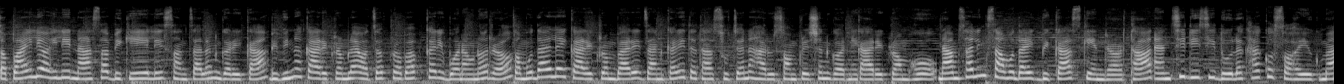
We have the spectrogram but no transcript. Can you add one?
तपाईँले अहिले नासा बिकेले सञ्चालन गरेका विभिन्न कार्यक्रमलाई अझ प्रभावकारी बनाउन र समुदायलाई कार्यक्रमबारे जानकारी तथा सूचनाहरू सम्प्रेषण गर्ने कार्यक्रम हो। नामसालिङ सामुदायिक विकास केन्द्र अर्थात् एनसिडिसी दोलखाको सहयोगमा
